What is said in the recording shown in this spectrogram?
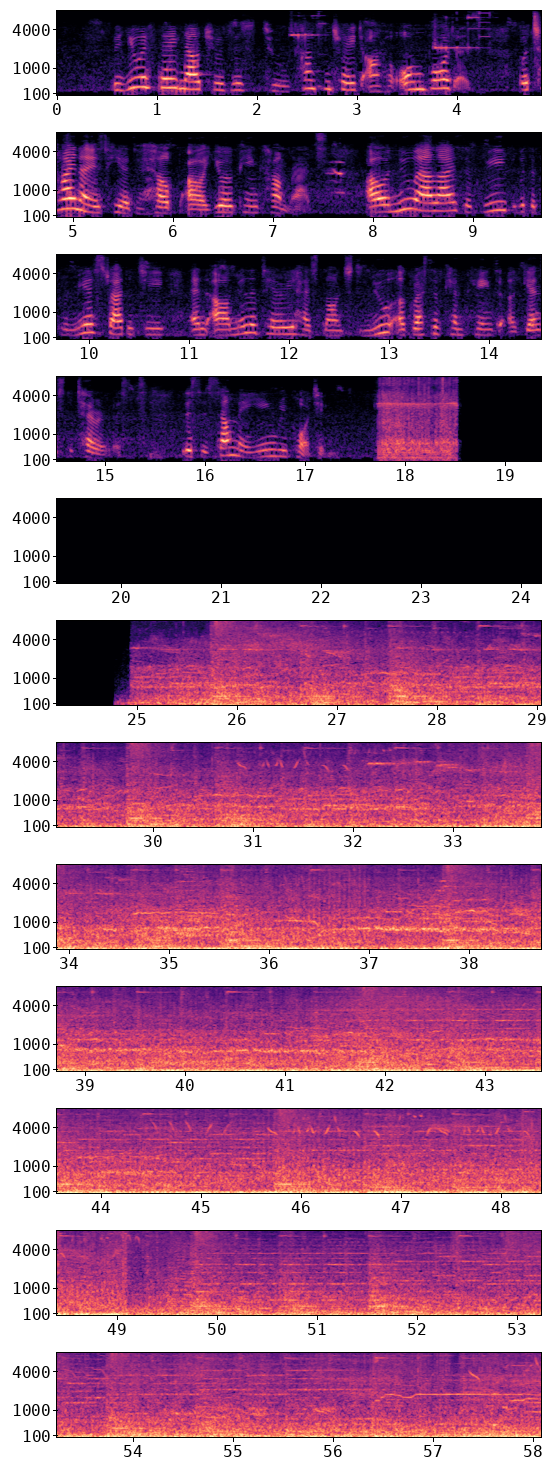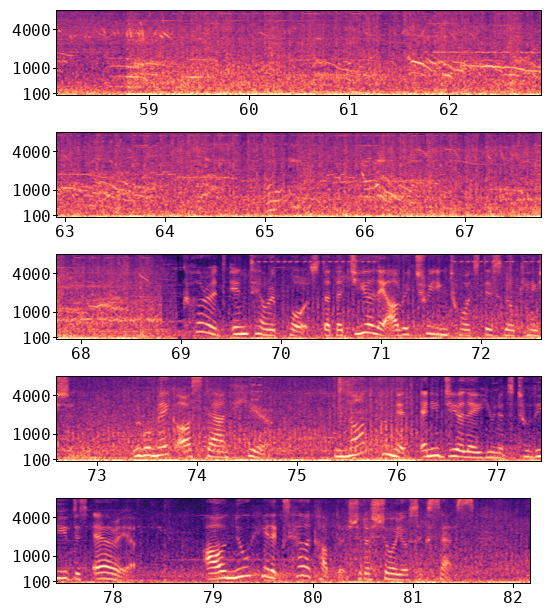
The USA now chooses to concentrate on her own borders, but China is here to help our European comrades. Our new allies agreed with the Premier strategy, and our military has launched new aggressive campaigns against the terrorists. This is Sang Meiying reporting. Intel reports that the GLA are retreating towards this location. We will make our stand here. Do not permit any GLA units to leave this area. Our new Helix helicopter should assure your success.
